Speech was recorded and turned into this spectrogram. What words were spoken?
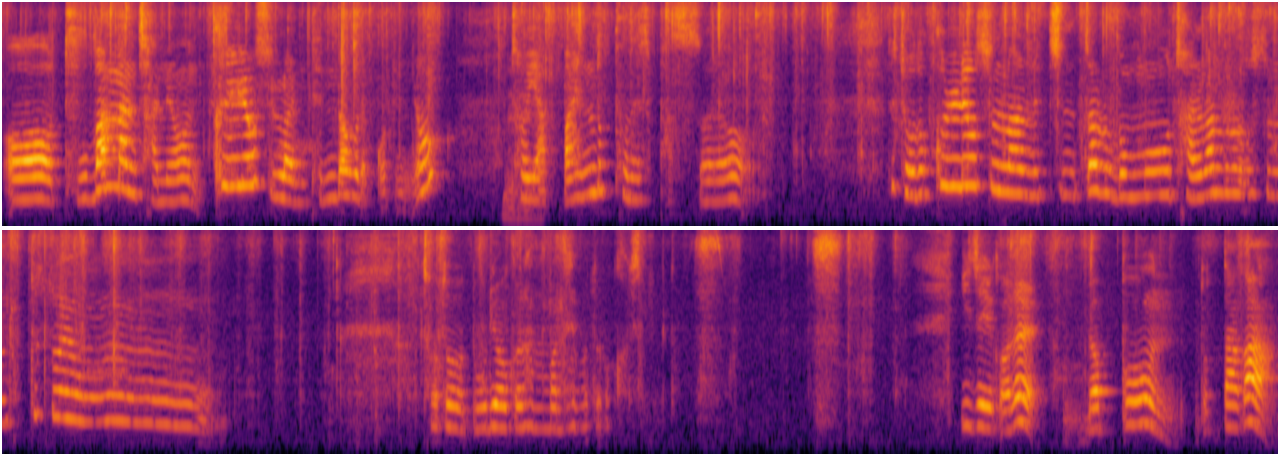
어, 두 번만 자면 클리어 슬라임이 된다 그랬거든요. 네. 저희 아빠 핸드폰에서 봤어요. 근데 저도 클리어 슬라임이 진짜로 너무 잘 만들어졌으면 좋겠어요. 저도 노력을 한번 해보도록 하겠습니다. 이제 이거를 몇분 넣다가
